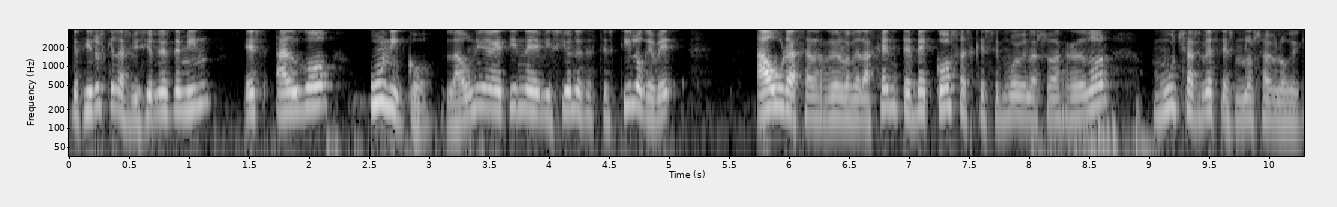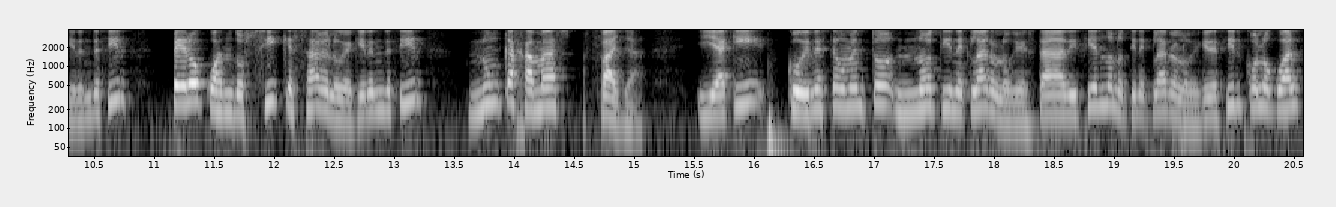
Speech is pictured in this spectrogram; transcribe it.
deciros que las visiones de Min es algo único. La única que tiene visiones de este estilo, que ve auras alrededor de la gente, ve cosas que se mueven a su alrededor, muchas veces no sabe lo que quieren decir, pero cuando sí que sabe lo que quieren decir, nunca jamás falla. Y aquí, en este momento, no tiene claro lo que está diciendo, no tiene claro lo que quiere decir, con lo cual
